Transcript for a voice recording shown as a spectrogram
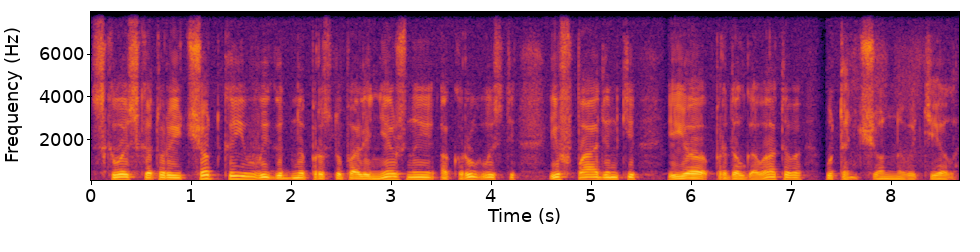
сквозь которые четко и выгодно проступали нежные округлости и впадинки ее продолговатого утонченного тела.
